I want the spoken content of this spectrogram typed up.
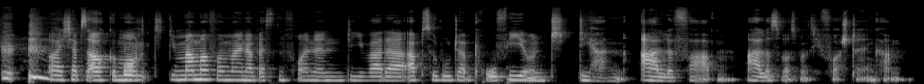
Oh, ich habe es auch gemocht. Und die Mama von meiner besten Freundin, die war da absoluter Profi und die hatten alle Farben, alles, was man sich vorstellen kann.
